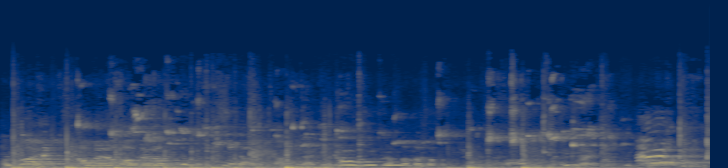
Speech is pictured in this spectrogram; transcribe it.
go ahead. Almelo, Almelo. Left.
